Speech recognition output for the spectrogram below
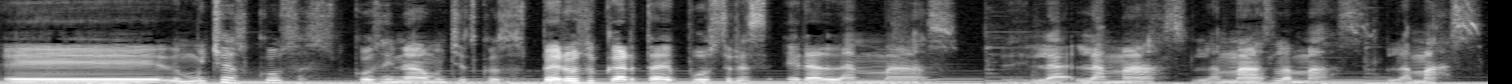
Eh, de muchas cosas, cocinaba muchas cosas, pero su carta de postres era la más, la, más, la más, la más, la más,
